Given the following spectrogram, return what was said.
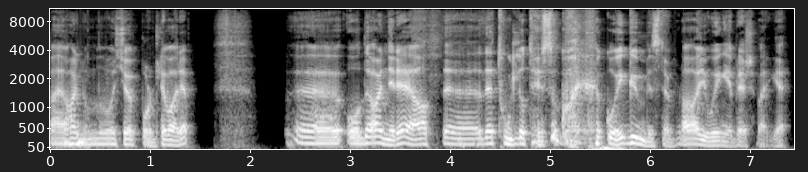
bare handler om å kjøpe ordentlig vare. Uh, og det andre er at uh, det er tull og tøys å gå, gå i gummistøvler, Jo Inge Bresjeberget.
